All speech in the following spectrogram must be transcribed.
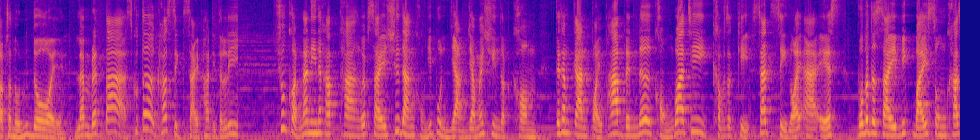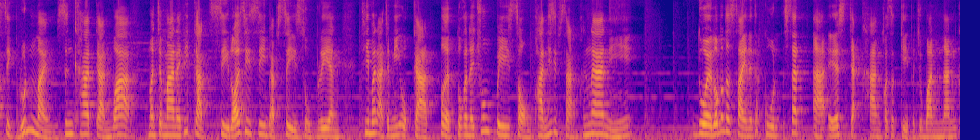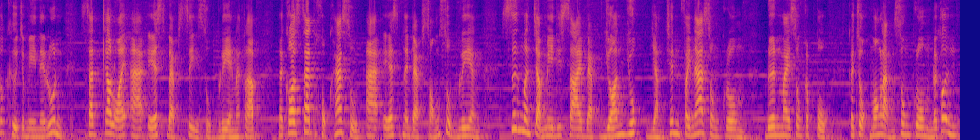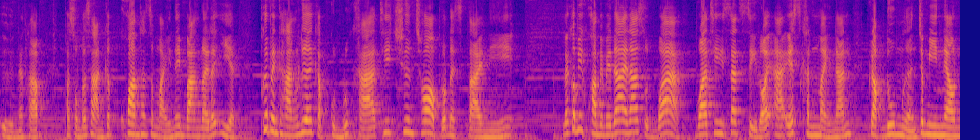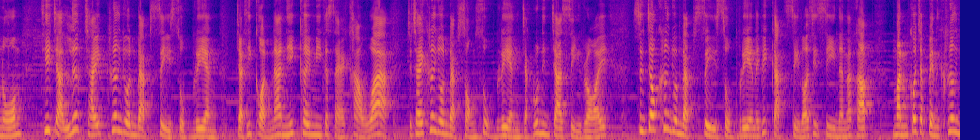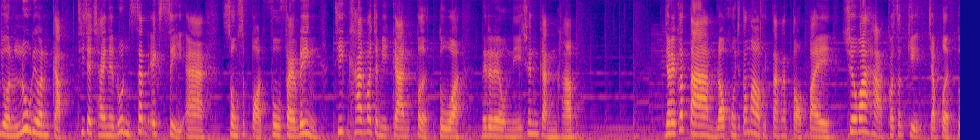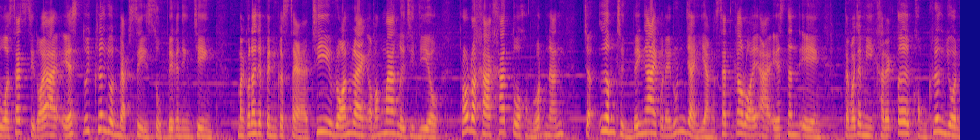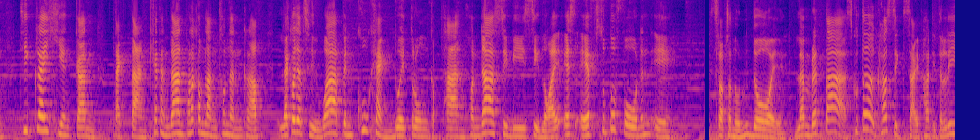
สนับสนุนโดย Lambretta สกูตเตอร์คลาสสิกสายพันธุ์อิตาลีช่วงก่อนหน้านี้นะครับ ทางเว็บไซต์ชื่อดังของญี่ปุ่นอย่าง young-machine.com ได้ทำการปล่อยภาพ render ของว่าที่ Kawasaki Z400RS รถมอเตอร์ไซค์บิ๊กไบค์ทรงคลาสสิกรุ่นใหม่ ซึ่งคาดการว่ามันจะมาในพิกัด 400cc แบบ 4 สูบเรียง ที่มันอาจจะมีโอกาสเปิดตัวกันในช่วงปี 2023 ข้างหน้านี้ โดยรถมอเตอร์ไซค์ในตระกูล ZRS จากทาง Kawasaki ปัจจุบันนั้นก็คือจะมีในรุ่น Z900RS แบบ 4 สูบเรียงนะครับ แล้วก็ Z650RS ในแบบ 2 สูบเรียง ซึ่งมันจะมีดีไซน์แบบย้อนยุค อย่างเช่นไฟหน้าทรงกลม เรือนไม้ทรงกระปุก กระจกมองหลังทรงกลม แล้วก็อื่นๆนะครับ ผสมผสานกับความทันสมัยในบางรายละเอียด เพื่อเป็นทางเลือกกับกลุ่มลูกค้าที่ชื่นชอบรถในสไตล์นี้ และก็มีความเป็นไปได้ล่าสุดว่าวาที Z400RS คันใหม่นั้น กลับดูเหมือนจะมีแนวโน้ม ที่จะเลือกใช้เครื่องยนต์แบบ 4 สูบเรียง จากที่ก่อนหน้านี้เคยมีกระแสข่าวว่าจะใช้เครื่องยนต์แบบ 2 สูบเรียง จากรุ่นนินจา 400 ซึ่งเจ้าเครื่องยนต์แบบ 4 สูบเรียงในพิกัด 400cc นั้นนะครับมันก็จะเป็นเครื่องยนต์ลูกเดียวกันกับที่จะใช้ในรุ่น ZX4R ทรงสปอร์ต Full Fairing ที่คาดว่าจะมีการเปิดตัวในเร็วๆนี้เช่นกันครับ อย่างไรก็ตามเราคงจะต้องมาติดตามกันต่อไป เชื่อว่าหาก Kawasaki จะเปิดตัว Z400RS ด้วยเครื่องยนต์แบบ 4 สูบเรียงกันจริง ๆ มันก็น่าจะเป็นกระแสที่ร้อนแรงเอามากๆเลยทีเดียว เพราะราคาค่าตัวของรถนั้นจะเอื้อมถึงได้ง่ายกว่าในรุ่นใหญ่อย่าง Z900RS นั่นเอง แต่ว่าจะมี character ของเครื่องยนต์ที่ใกล้เคียงกัน แตกต่างแค่ทางด้านพละกำลังเท่านั้นครับ และก็จะถือว่าเป็นคู่แข่งโดยตรงกับทาง Honda CB 400 SF Super 4 นั่นเอง สนับสนุนโดย Lambretta สกูตเตอร์คลาสสิกสายพันธุ์อิตาลี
